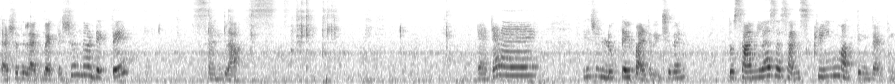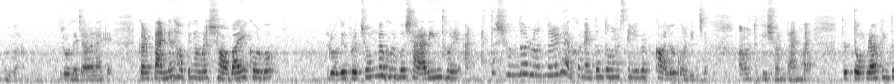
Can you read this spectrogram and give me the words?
তার সাথে লাগবে একটা সুন্দর দেখতে সানগ্লাস আছে লুকটাই পাল্টে দিচ্ছে, তাই না? তো সানগ্লাস আর সানস্ক্রিন মাখতে কিন্তু একদম ভুলবো না, রোদে যাওয়ার আগে। কারণ প্যান্ডেল হপিং আমরা সবাই করব। রোদে প্রচণ্ড ঘুরবো সারাদিন ধরে, আর সুন্দর রোদ বেরোয় না এখন একদম তোমার স্কিন এবার কালো করে দিচ্ছে। আমার তো ভীষণ ট্যান হয়। তো তোমরাও কিন্তু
